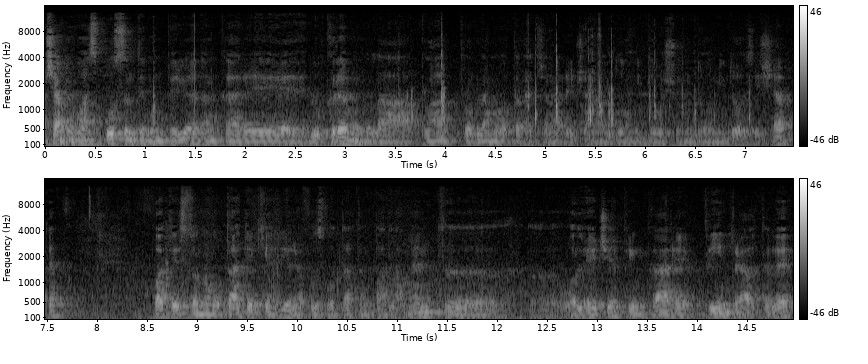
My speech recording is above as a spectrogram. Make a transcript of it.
așa cum v-am spus, suntem în perioada în care lucrăm la plan, programul operațional regional 2021-2027. Poate este o noutate, chiar ieri a fost votat în Parlament uh, uh, o lege prin care, printre altele,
